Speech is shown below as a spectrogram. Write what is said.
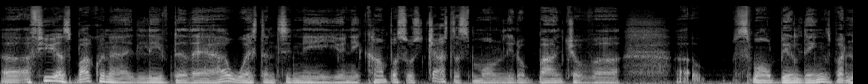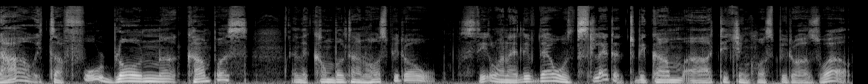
Uh, a few years back, when I lived there, Western Sydney Uni campus was just a small little bunch of uh, uh small buildings, but now it's a full blown uh, campus. And the Campbelltown Hospital, still, when I lived there, was slated to become a teaching hospital as well.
